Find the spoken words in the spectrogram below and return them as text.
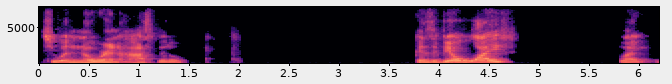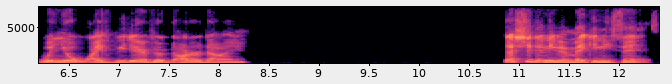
She wasn't nowhere in the hospital. Because if your wife, like, wouldn't your wife be there if your daughter dying? That shit didn't even make any sense.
